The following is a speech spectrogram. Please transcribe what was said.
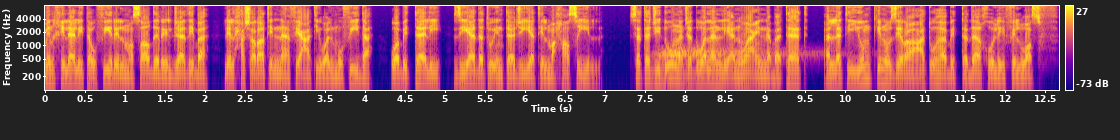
من خلال توفير المصادر الجاذبة للحشرات النافعة والمفيدة وبالتالي زيادة إنتاجية المحاصيل. ستجدون جدولا لأنواع النباتات التي يمكن زراعتها بالتداخل في الوصف.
